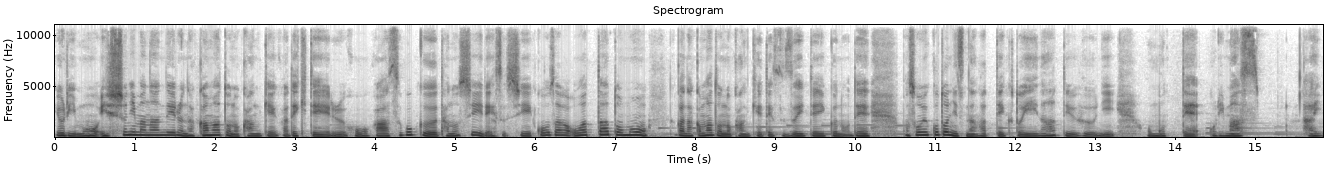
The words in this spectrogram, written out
よりも一緒に学んでいる仲間との関係ができている方がすごく楽しいですし講座が終わった後もなんか仲間との関係って続いていくので、まあ、そういうことにつながっていくといいなっていうふうに思っております。はい。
